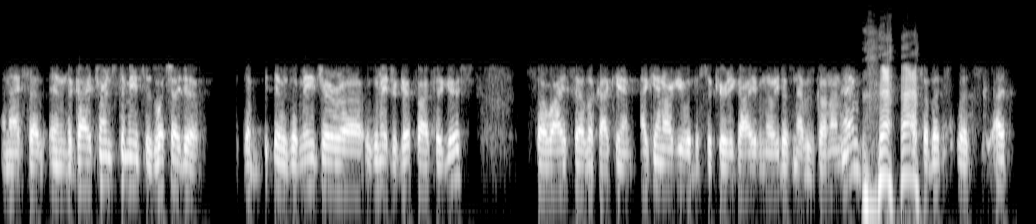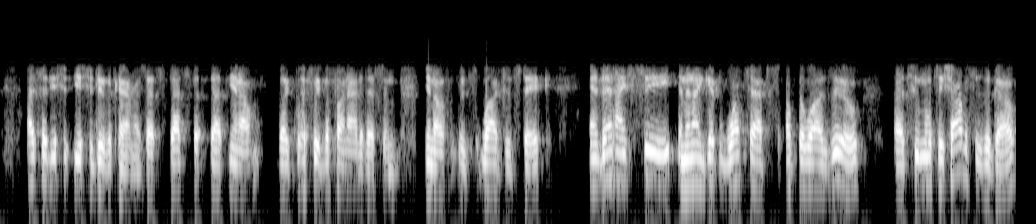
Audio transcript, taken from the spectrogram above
And I said, and the guy turns to me and says, "What should I do?" The, it was a major uh, it was a major gift, five figures. So I said, look, I can't, I can't argue with the security guy, even though he doesn't have his gun on him. I said, let's, let's. I, I said, you should, you should do the cameras. That's, that's the, that, you know, like let's leave the fun out of this, and you know, it's lives at stake. And then I see, and then I get WhatsApps up the wazoo. Uh, two Motzei Shabbases ago,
